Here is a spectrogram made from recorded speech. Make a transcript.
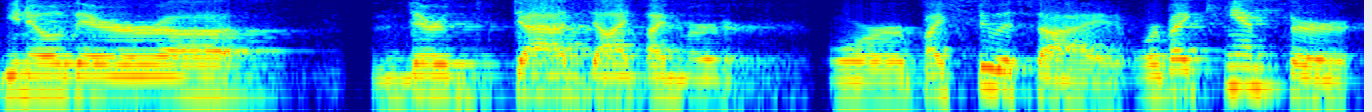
you know, their uh, their dad died by murder or by suicide or by cancer.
